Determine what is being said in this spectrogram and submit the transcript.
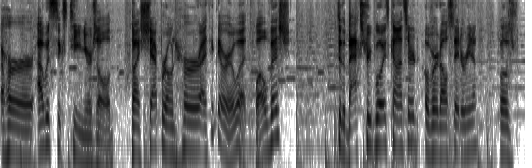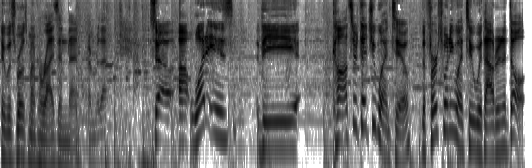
her I was 16 years old, so I chaperoned her. I think they were what 12 ish to the Backstreet Boys concert over at Allstate Arena. Well, it was, it was Rosemont Horizon then. Remember that? So, uh, what is the concert that you went to? The first one you went to without an adult?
